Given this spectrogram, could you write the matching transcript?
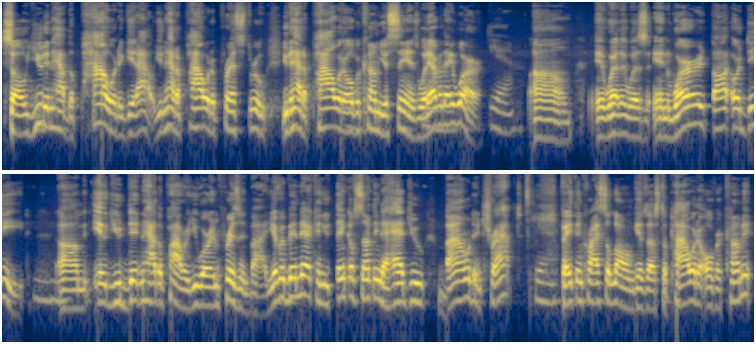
So you didn't have the power to get out. You didn't have the power to press through. You didn't have the power to Yeah. overcome your sins, whatever they were. Yeah. Um, it- whether it was in word, thought, or deed. Mhm. Um, it- you didn't have the power. You were imprisoned by it. You ever been there? Can you think of something that had you bound and trapped? yeah. Faith in Christ alone gives us the power to overcome it,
